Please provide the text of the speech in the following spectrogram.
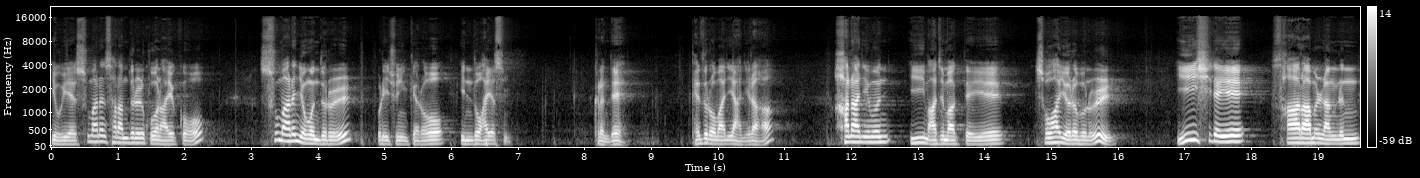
이후에 수많은 사람들을 구원하였고 수많은 영혼들을 우리 주님께로 인도하였습니다. 그런데 베드로만이 아니라 하나님은 이 마지막 때에 저와 여러분을 이 시대에 사람을 낚는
